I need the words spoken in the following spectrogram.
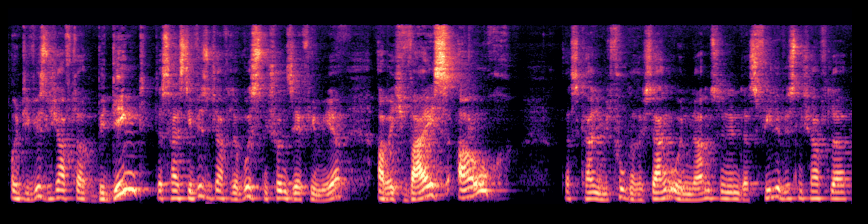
und die Wissenschaftler bedingt, das heißt, die Wissenschaftler wussten schon sehr viel mehr, aber ich weiß auch, das kann ich mit Fug und Recht sagen, ohne Namen zu nennen, dass viele Wissenschaftler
